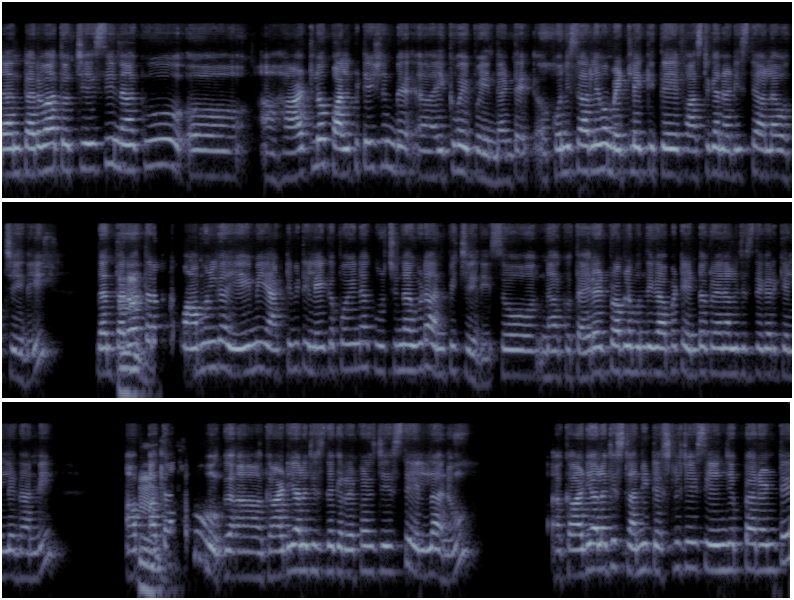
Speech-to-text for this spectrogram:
దాని తర్వాతొచ్చేసి నాకు ఆహ్, ఆ హార్ట్‌లో పాల్పిటేషన్ ఎక్కువైపోయింది. అంటే కొన్నిసార్లేమో మెట్లెక్కితే ఫాస్ట్‌గా నడిస్తే అలా వచ్చేది. దాని తర్వాత. తర్వాత మామూలుగా ఏమీ యాక్టివిటీ లేకపోయినా కూర్చున్నా కూడా అనిపిచ్చేది. సో, నాకు థైరాయిడ్ ప్రాబ్లమ్ ఉంది కాబట్టి ఎండోక్రైనాలజిస్ట్ దగ్గరికెళ్ళేదాన్ని. అప్ హ్మ్. అతను కార్డియాలజిస్ట్ దగ్గర రిఫర్ చేస్తే ఎళ్ళాను. ఆ కార్డియాలజిస్ట్ అన్ని టెస్ట్‌లు చేసి ఏం చెప్పారంటే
